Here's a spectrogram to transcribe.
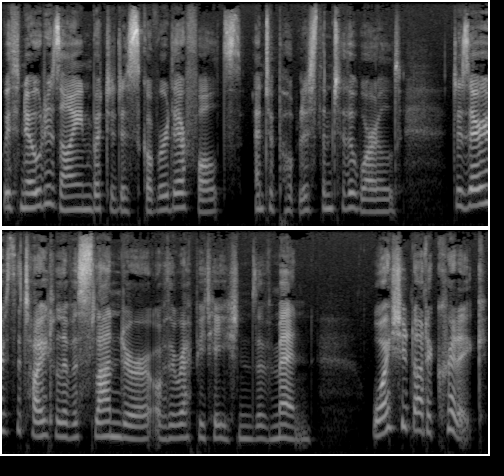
with no design but to discover their faults and to publish them to the world, deserves the title of a slanderer of the reputations of men, why should not a critic,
